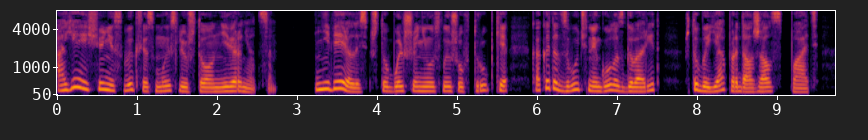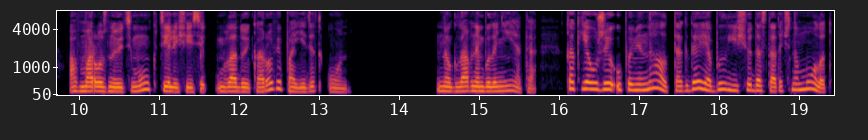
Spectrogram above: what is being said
а я еще не свыкся с мыслью, что он не вернется. Не верилось, что больше не услышу в трубке, как этот звучный голос говорит, чтобы я продолжал спать, а в морозную тьму к телящейся молодой корове поедет он. Но главным было не это. Как я уже упоминал, тогда я был еще достаточно молод,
